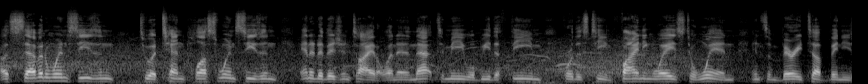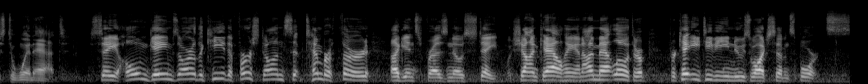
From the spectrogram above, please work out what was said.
a seven win season to a 10 plus win season and a division title. And, and that to me will be the theme for this team, finding ways to win in some very tough venues to win at. Say home games are the key. The first on September 3rd against Fresno State. With Sean Callahan, I'm Matt Lothrop for KETV Newswatch 7 Sports.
